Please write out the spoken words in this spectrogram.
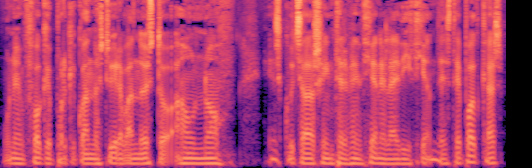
un enfoque porque cuando estoy grabando esto aún no he escuchado su intervención en la edición de este podcast.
